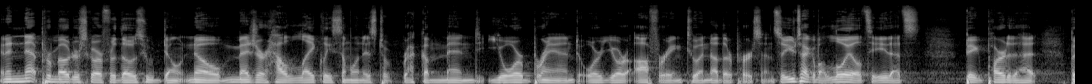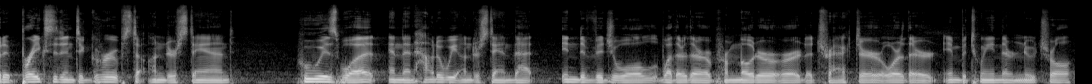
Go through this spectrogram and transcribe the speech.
And a net promoter score, for those who don't know, measure how likely someone is to recommend your brand or your offering to another person. So you talk about loyalty, that's a big part of that, but it breaks it into groups to understand who is what, and then how do we understand that individual, whether they're a promoter or a detractor or they're in between, they're neutral.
